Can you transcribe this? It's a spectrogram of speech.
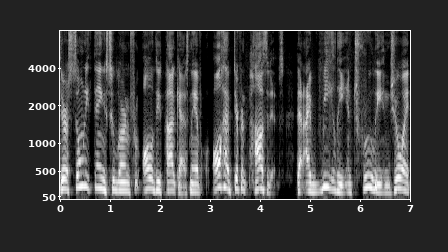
There are so many things to learn from all of these podcasts, and they have all have different positives that I really and truly enjoy.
